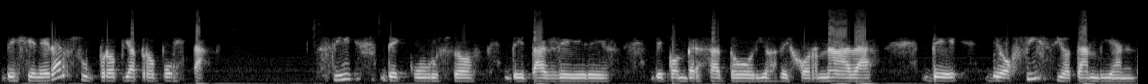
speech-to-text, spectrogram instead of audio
de generar su propia propuesta, ¿sí? De cursos, de talleres, de conversatorios, de jornadas, de, de oficio también,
